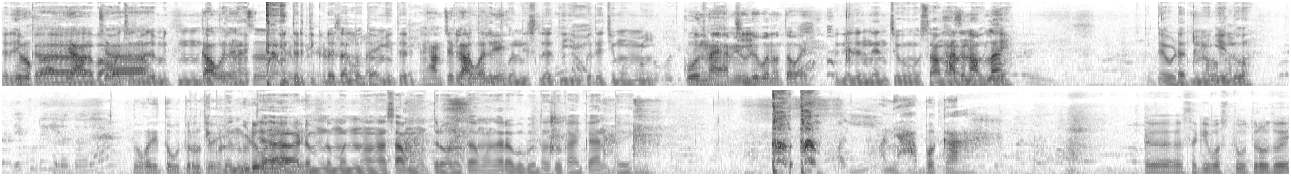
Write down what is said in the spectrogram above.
तर एका आमच्या भावाचं माझ्या मित्र तर तिकडे चाललो होतो आम्ही तर दुकान दिसलं ती ही बघा त्याची मम्मी कोण नाही आम्ही. व्हिडिओ बनवतो सगळेजण त्यांचे सामान जण? होते. तर तेवढ्यात मी गेलो. दोघं तिथं तो उतरवतो तिकडून त्या डमडमधनं सामान उतरवत होता. मग जरा बघत होतो काय काय आणतोय. आणि हा बघा. तर सगळी वस्तू उतरवतोय.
